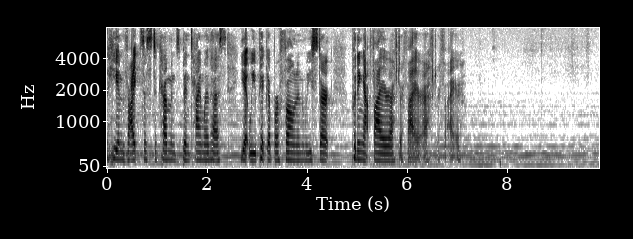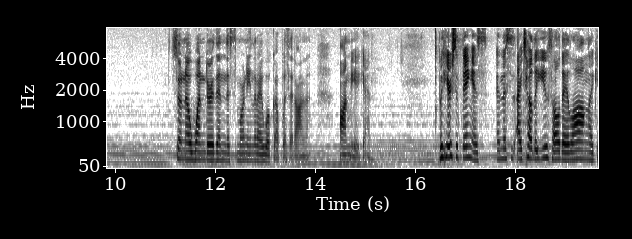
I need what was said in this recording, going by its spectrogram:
he invites us to come and spend time with us yet we pick up our phone and we start putting out fire after fire after fire. So no wonder then this morning that i woke up with it on on me again. But here's the thing is and this is i tell the youth all day long like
